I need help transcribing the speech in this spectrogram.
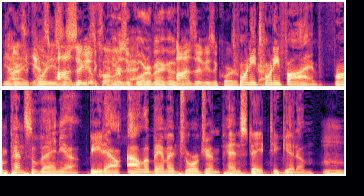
Yeah, he's, a, yes, quarter, he's a positive he's a caller. He's a quarterback? Positive. He's a quarterback. 2025 from Pennsylvania beat out Alabama, Georgia, and Penn State to get him. Mm-hmm.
